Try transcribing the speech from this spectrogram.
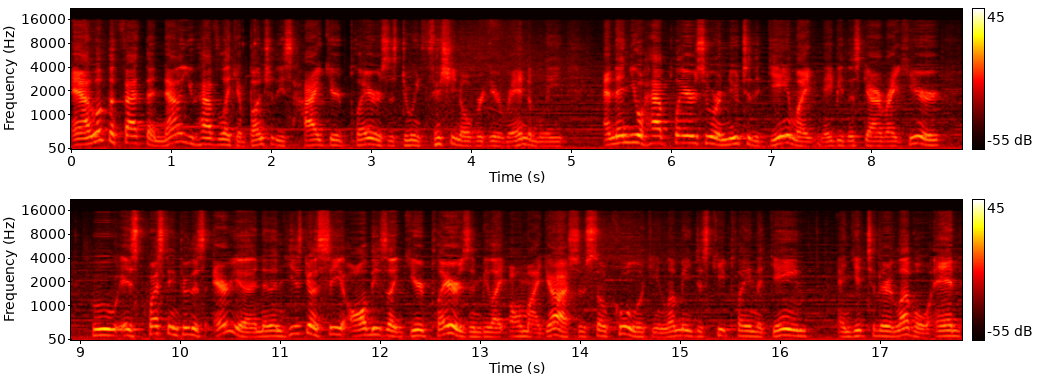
And I love the fact that now you have like a bunch of these high geared players just doing fishing over here randomly, and then you'll have players who are new to the game, like maybe this guy right here, who is questing through this area, and then he's to see all these like geared players and be like, oh my gosh, they're so cool looking, let me just keep playing the game and get to their level. And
